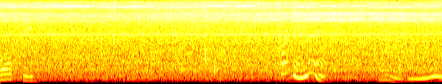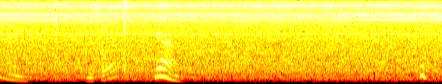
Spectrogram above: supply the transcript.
walking. Funny, isn't it? You saw it? Yeah.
